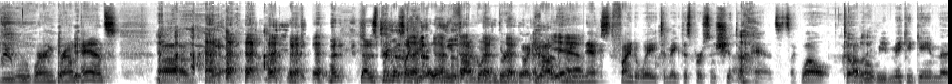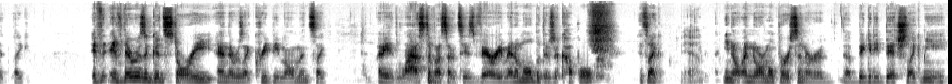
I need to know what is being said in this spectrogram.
you were wearing brown pants. Um, that, that is pretty much like the only thought going through their head. They're like, how can Yeah. we next find a way to make this person shit their pants? It's like, well, Totally. how about we make a game that like, if if there was a good story and there was like creepy moments, like, I mean, Last of Us, I would say is very minimal, but there's a couple. It's like, yeah you know, a normal person or a, a biggity bitch like me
